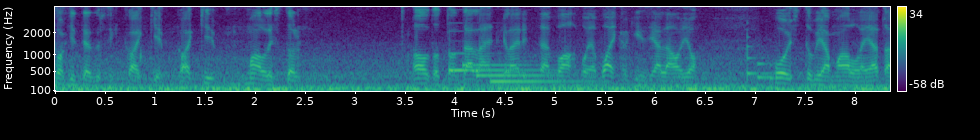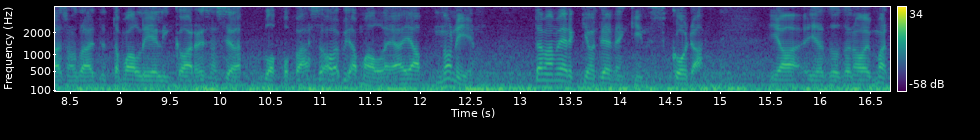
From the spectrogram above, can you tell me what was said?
Toki tietysti kaikki, kaikki malliston autot on tällä hetkellä erittäin vahvoja, vaikkakin siellä on jo poistuvia malleja, tai sanotaan, että mallielinkaarissa siellä loppupäässä olevia malleja. Ja no niin, tämä merkki on tietenkin Skoda. Ja, ja tota noin, mä,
